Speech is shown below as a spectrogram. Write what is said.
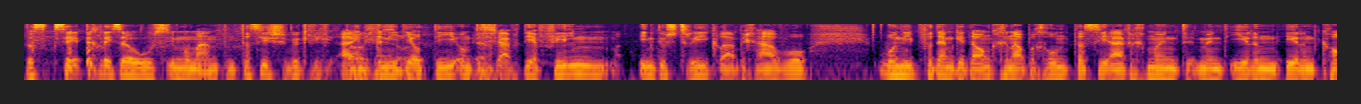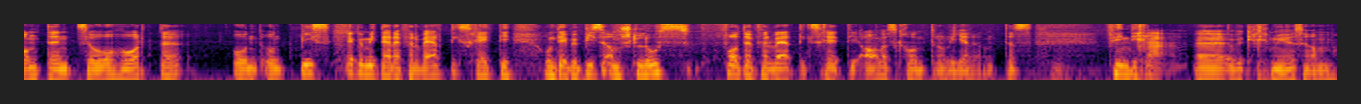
das sieht ein bisschen so aus im Moment. Und das ist wirklich eigentlich ist eine so. Idiotie. Und das Ja. ist einfach die Filmindustrie, glaube ich, auch, wo, wo nicht von dem Gedanken abkommt, dass sie einfach müssen, müssen ihren, ihren Content so horten und, und bis eben mit dieser Verwertungskette und eben bis am Schluss von der Verwertungskette alles kontrollieren. Und das finde ich auch äh, wirklich mühsam.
